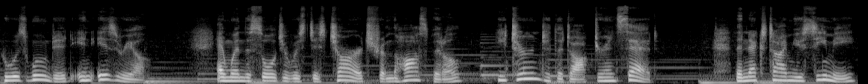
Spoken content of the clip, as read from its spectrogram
who was wounded in Israel and when the soldier was discharged from the hospital, he turned to the doctor and said, The next time you see me,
